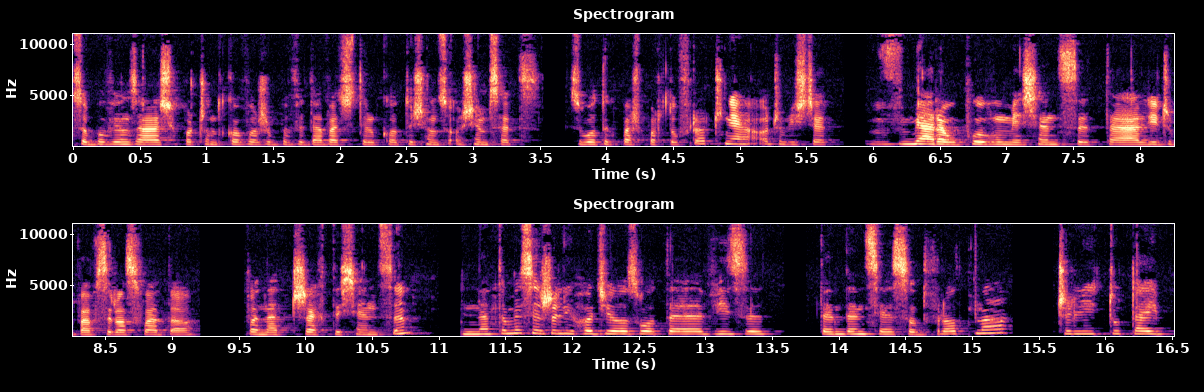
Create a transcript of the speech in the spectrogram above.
zobowiązała się początkowo, żeby wydawać tylko 1800 złotych paszportów rocznie. Oczywiście w miarę upływu miesięcy ta liczba wzrosła do ponad 3000. Natomiast jeżeli chodzi o złote wizy, tendencja jest odwrotna, czyli tutaj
